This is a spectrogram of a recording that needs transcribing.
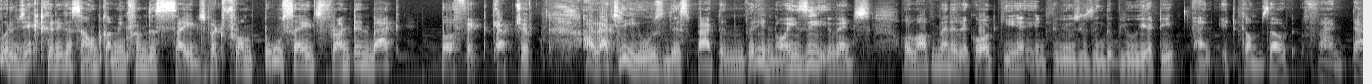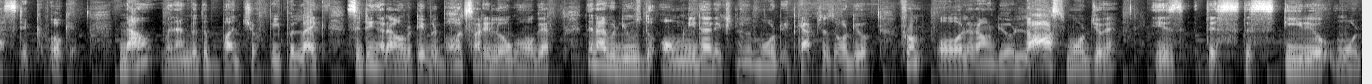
वो रिजेक्ट करेगा sound coming from the sides but from two sides front and back perfect capture. I'll actually use this pattern in very noisy events और वहाँ पे मैंने record की है interviews using the Blue Yeti and it comes out fantastic. Okay, now when I'm with a bunch of people like sitting around a table, बहुत सारे लोग हों अगर then I would use the omnidirectional mode. It captures audio from all around. Your last mode जो है is this, the stereo mode.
